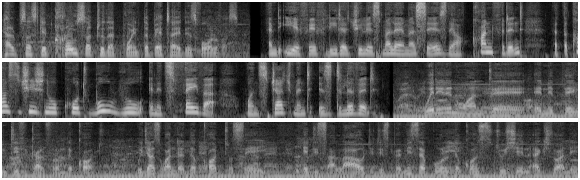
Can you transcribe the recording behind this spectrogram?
helps us get closer to that point, the better it is for all of us. And EFF leader Julius Malema says they are confident that the Constitutional Court will rule in its favor once judgment is delivered. We didn't want uh, anything difficult from the court. We just wanted the court to say it is allowed, it is permissible. The constitution actually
